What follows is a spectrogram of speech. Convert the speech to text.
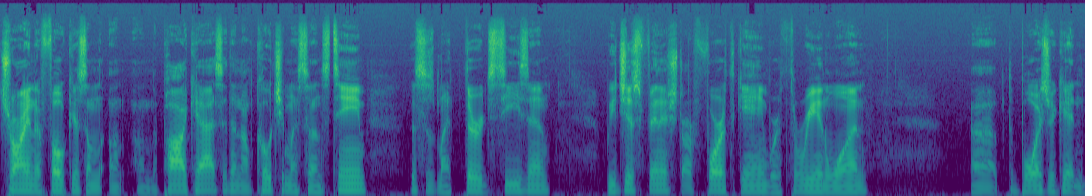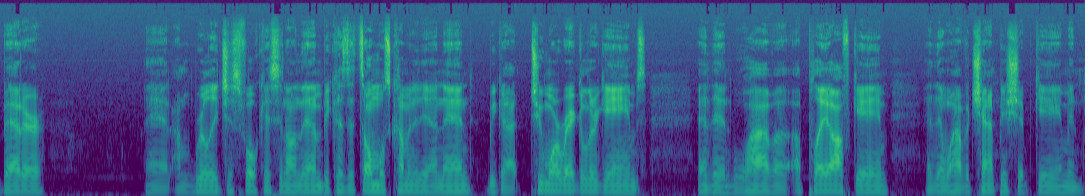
trying to focus on, on, on the podcast. And then I'm coaching my son's team. This is my third season. We just finished our fourth game. We're three and one. Uh, the boys are getting better, and I'm really just focusing on them because it's almost coming to an end. We got two more regular games, and then we'll have a, a playoff game, and then we'll have a championship game, and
